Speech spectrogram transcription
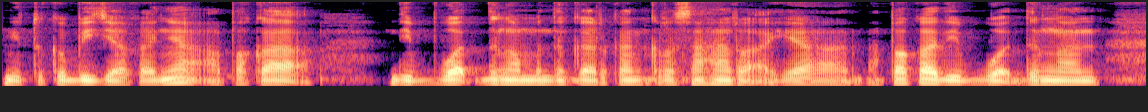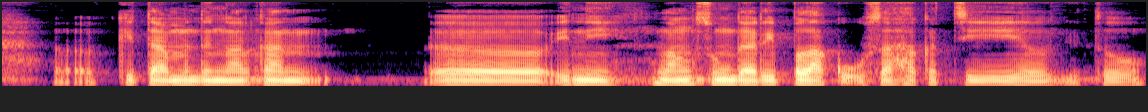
gitu. Kebijakannya apakah dibuat dengan mendengarkan keresahan rakyat? Apakah dibuat dengan uh, kita mendengarkan uh, ini langsung dari pelaku usaha kecil gitu.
